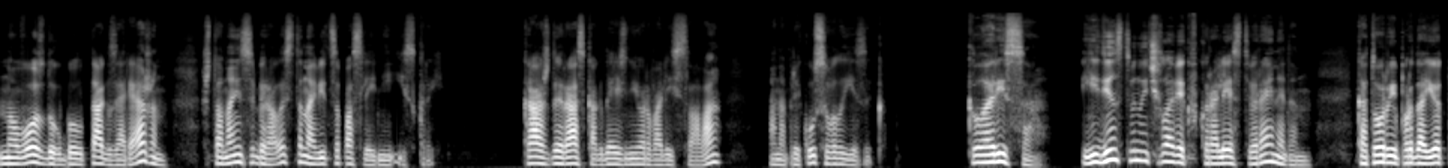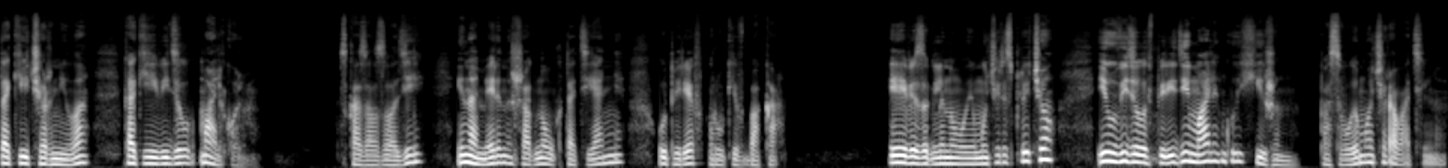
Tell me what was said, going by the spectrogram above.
но воздух был так заряжен, что она не собиралась становиться последней искрой. Каждый раз, когда из нее рвались слова, она прикусывала язык. «Клариса, единственный человек в королевстве Рейнеден, который продает такие чернила, какие видел Малькольм», — сказал злодей и намеренно шагнул к Татьяне, уперев руки в бока. Эви заглянула ему через плечо и увидела впереди маленькую хижину, по-своему очаровательную.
